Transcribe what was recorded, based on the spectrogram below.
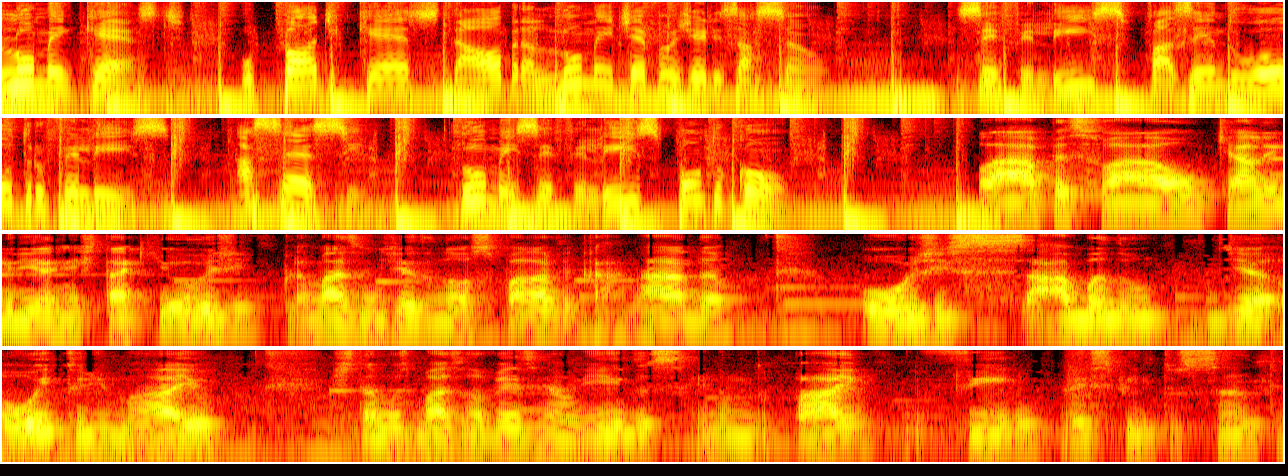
Lumencast, o podcast da obra Lumen de Evangelização. Ser feliz fazendo o outro feliz. Acesse lumencerfeliz.com. Olá pessoal, que alegria a gente estar aqui hoje para mais um dia do nosso Palavra Encarnada. Hoje, sábado, dia 8 de maio, estamos mais uma vez reunidos em nome do Pai, do Filho, do Espírito Santo.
